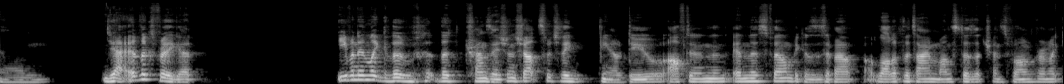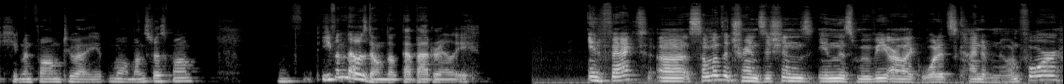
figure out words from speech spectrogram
Um, yeah, it looks really good. Even in like the the transition shots, which they you know do often in, in this film, because it's about a lot of the time monsters that transform from like human form to a more monstrous form. Even those don't look that bad, really. In fact, uh, some of the transitions in this movie are like what it's kind of known for.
